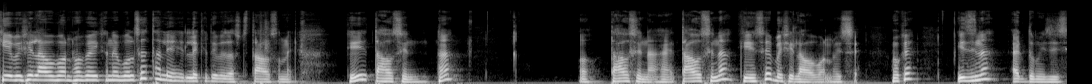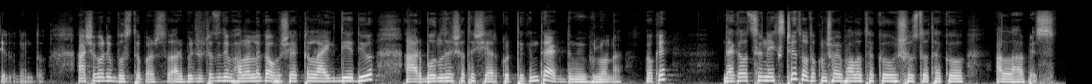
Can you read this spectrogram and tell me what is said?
কে বেশি লাভবান হবে এখানে বলছে? তাহলে লিখে দেবে জাস্ট তাহসিনে। কি? তাহসিন হ্যাঁ ও, তাহসিনা হ্যাঁ তাহসিনা কি হয়েছে? বেশি লাভবান হয়েছে ওকে ইজি না? একদম ইজি ছিল কিন্তু। আশা করি বুঝতে পারছ। আর ভিডিওটা যদি ভালো লাগে, অবশ্যই একটা লাইক দিয়ে দিও। আর বন্ধুদের সাথে শেয়ার করতে কিন্তু একদমই ভুলো না ওকে দেখা হচ্ছে নেক্সটে ততক্ষণ সবাই ভালো থাকো, সুস্থ থাকো। আল্লাহ হাফেজ।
